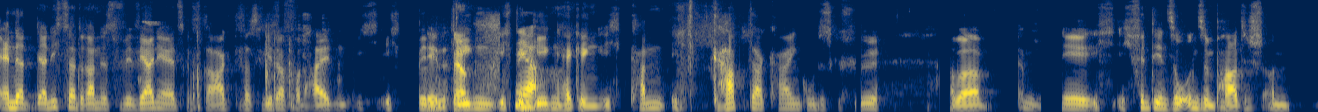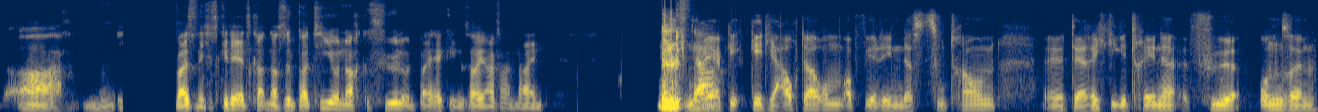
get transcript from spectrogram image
ändert ja nichts daran, ist, wir werden ja jetzt gefragt, was wir davon halten. Ich, ich bin. Ja. gegen, ich bin Ja. gegen Hacking. Ich kann, ich habe da kein gutes Gefühl. Aber ähm, nee, ich, ich finde den so unsympathisch und ah, ich weiß nicht. Es geht ja jetzt gerade nach Sympathie und nach Gefühl und bei Hacking sage ich einfach nein. Naja, ge geht ja auch darum, ob wir denen das zutrauen, äh, der richtige Trainer für unseren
